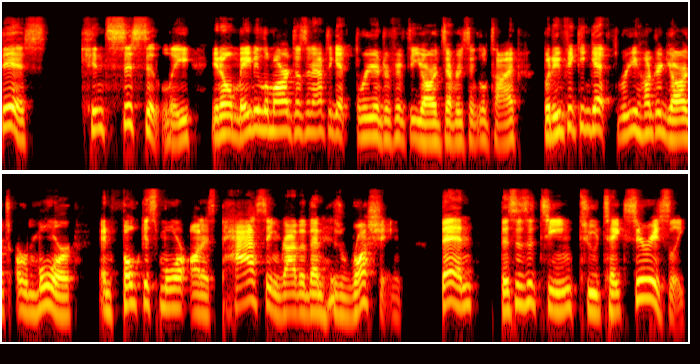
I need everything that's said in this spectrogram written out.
this, consistently. You know, maybe Lamar doesn't have to get 350 yards every single time, but if he can get 300 yards or more and focus more on his passing rather than his rushing, then this is a team to take seriously.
